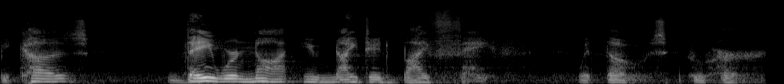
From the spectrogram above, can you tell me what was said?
because they were not united by faith with those who heard.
